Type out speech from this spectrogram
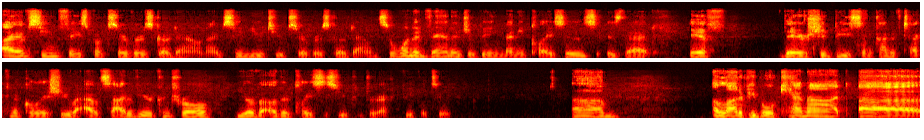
I have seen Facebook servers go down. I've seen YouTube servers go down. So one advantage of being many places is that if there should be some kind of technical issue outside of your control, you have other places you can direct people to. Um, a lot of people cannot uh,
